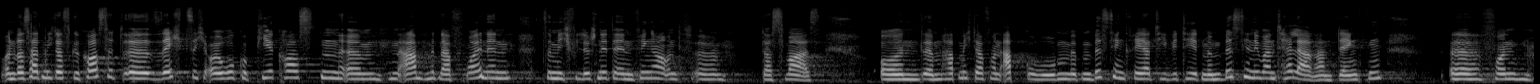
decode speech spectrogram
Und was hat mich das gekostet? Äh, 60 Euro Kopierkosten, ähm, ein Abend mit einer Freundin, ziemlich viele Schnitte in den Finger und äh, das war's. Und ähm, habe mich davon abgehoben mit ein bisschen Kreativität, mit ein bisschen über den Tellerrand denken äh, von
